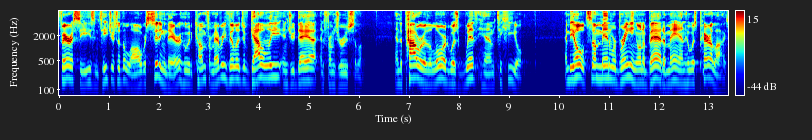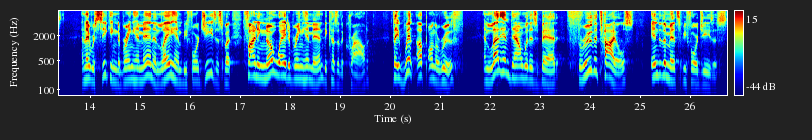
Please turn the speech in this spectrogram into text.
Pharisees and teachers of the law were sitting there who had come from every village of Galilee and Judea and from Jerusalem. and the power of the Lord was with him to heal. And behold, some men were bringing on a bed a man who was paralyzed. And they were seeking to bring him in and lay him before Jesus. But finding no way to bring him in because of the crowd, they went up on the roof and let him down with his bed through the tiles into the midst before Jesus.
